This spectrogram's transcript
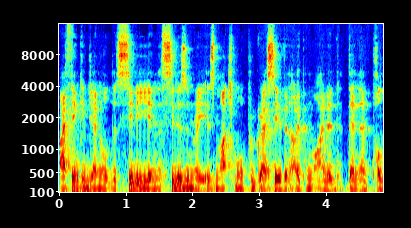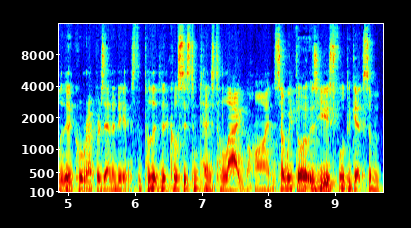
I think in general the city and the citizenry is much more progressive and open minded than the political representatives. The political system tends to lag behind. So we thought it was useful to get some,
